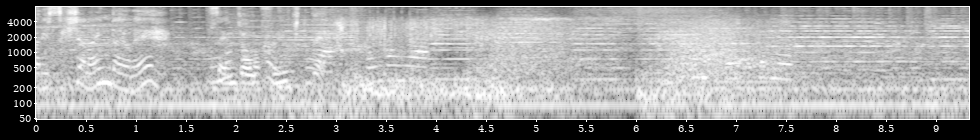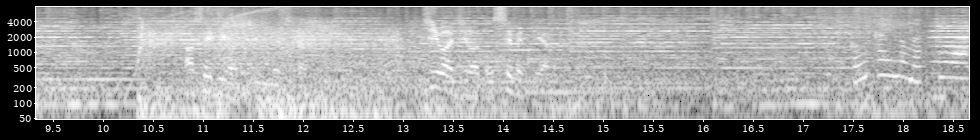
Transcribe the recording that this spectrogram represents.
まり好きじゃないんだよね戦場の雰囲気ってこんばんは。焦りは禁物だじわじわと攻めてやる今回のマップは、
